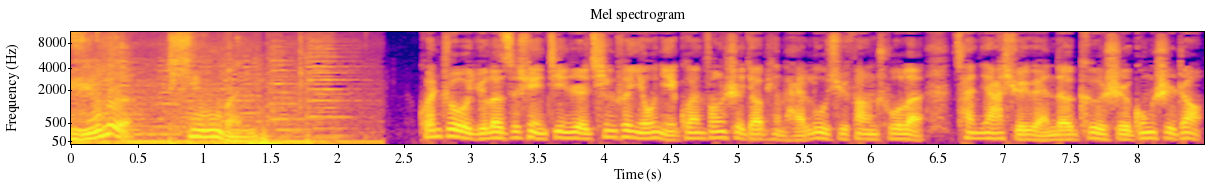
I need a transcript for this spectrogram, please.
娱乐新闻。关注娱乐资讯，近日《青春有你》官方社交平台陆续放出了参加学员的各式公示照，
